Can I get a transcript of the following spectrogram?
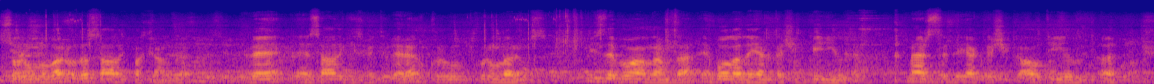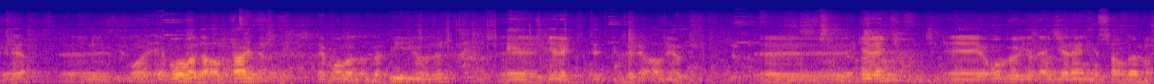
sorumlu var. O da Sağlık Bakanlığı ve e, sağlık hizmeti veren kurul, kurumlarımız. Biz de bu anlamda Ebola'da yaklaşık bir yıldır, MERS'te de yaklaşık 6 yıl, e, e, Ebola'da 6 aydır, Ebola'da da bir yıldır e, gerekli tedbirleri alıyoruz. E, gerek e, o bölgeden gelen insanlarımız,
